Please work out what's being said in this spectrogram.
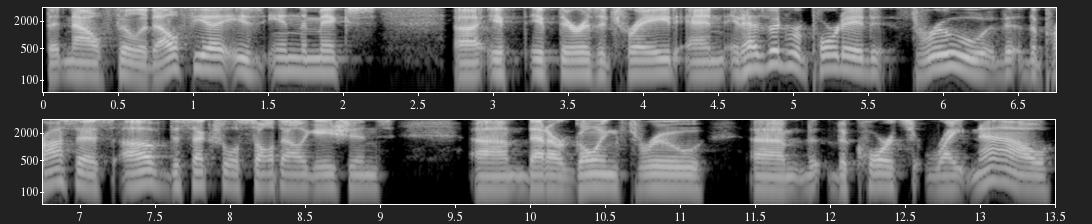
that now Philadelphia is in the mix uh, if if there is a trade, and it has been reported through the, the process of the sexual assault allegations um, that are going through um, the, the courts right now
